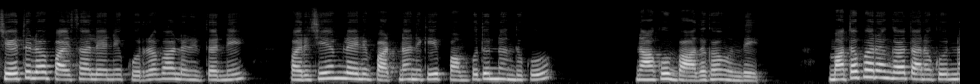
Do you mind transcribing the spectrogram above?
చేతిలో పైసా లేని కుర్రవాళ్ళనిద్దరినీ పరిచయం లేని పట్నానికి పంపుతున్నందుకు నాకు బాధగా ఉంది. మతపరంగా తనకున్న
